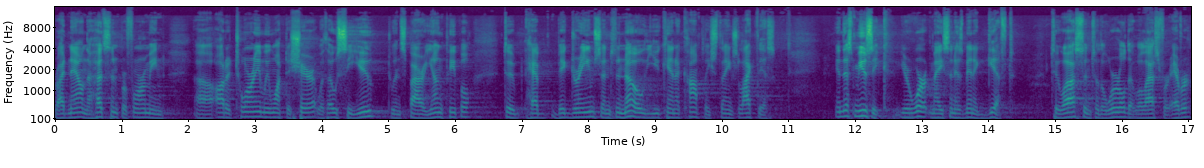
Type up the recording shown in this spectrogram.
Right now in the Hudson Performing uh, Auditorium, we want to share it with OCU to inspire young people to have big dreams and to know that you can accomplish things like this. In this music, your work, Mason, has been a gift to us and to the world that will last forever.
